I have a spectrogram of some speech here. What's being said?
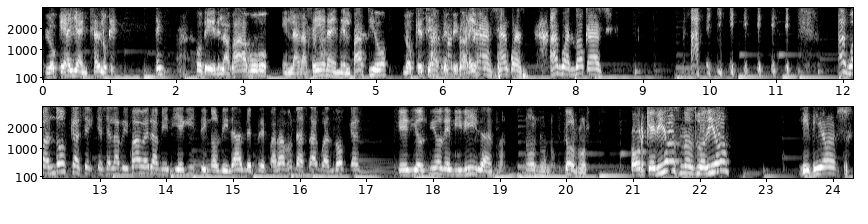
lo que haya en casa, lo que tengo de lavabo, en la alacena, en el patio, lo que sea, Aguas Pepe, locas, aguas, aguas locas. Aguas locas, el que se la rifaba era mi Dieguito inolvidable, preparaba unas aguas locas que Dios mío de mi vida, hermano. No, no, no, qué horror. Porque Dios nos lo dio. Y Dios.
